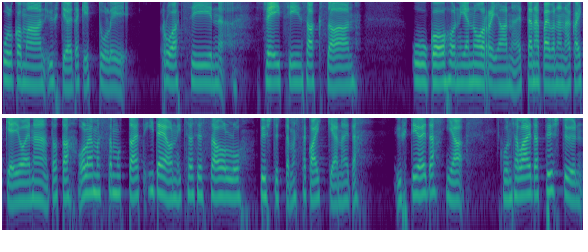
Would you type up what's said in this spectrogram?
ulkomaan yhtiöitäkin tuli Ruotsiin, Sveitsiin, Saksaan, UK ja Norjaan. Et tänä päivänä nämä kaikki ei ole enää tota, olemassa, mutta itse on itse asiassa ollut pystyttämässä kaikkia näitä yhtiöitä ja kun sä laitat pystyyn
